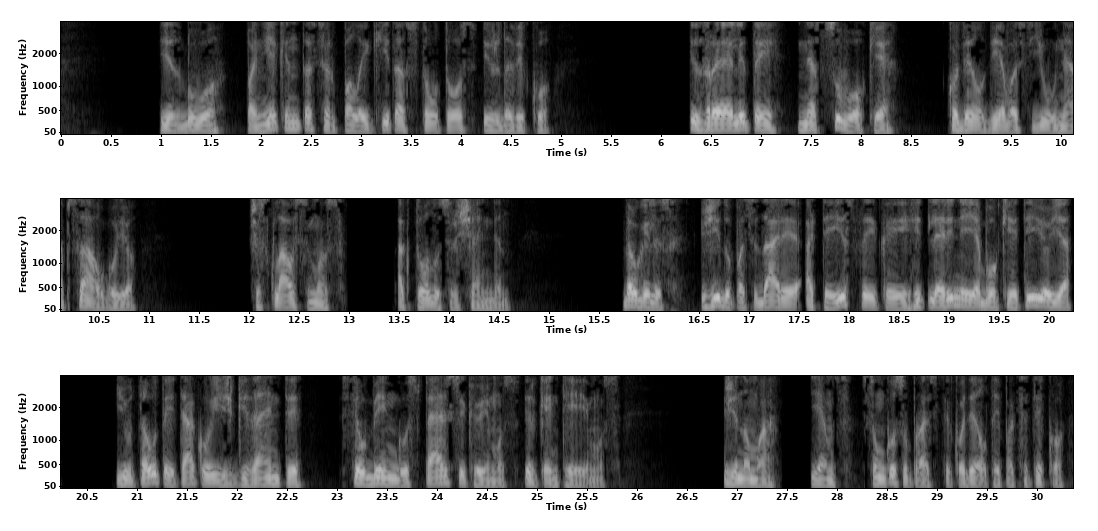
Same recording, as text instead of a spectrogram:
jis buvo paniekintas ir palaikytas tautos išdaviku. Izraelitai nesuvokė, kodėl Dievas jų neapsaugojo. Šis klausimas aktuolus ir šiandien. Daugelis žydų pasidarė ateistai, kai hitlerinėje Vokietijoje jų tautai teko išgyventi siaubingus persikiojimus ir kentėjimus. Žinoma, jiems sunku suprasti, kodėl taip atsitiko.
